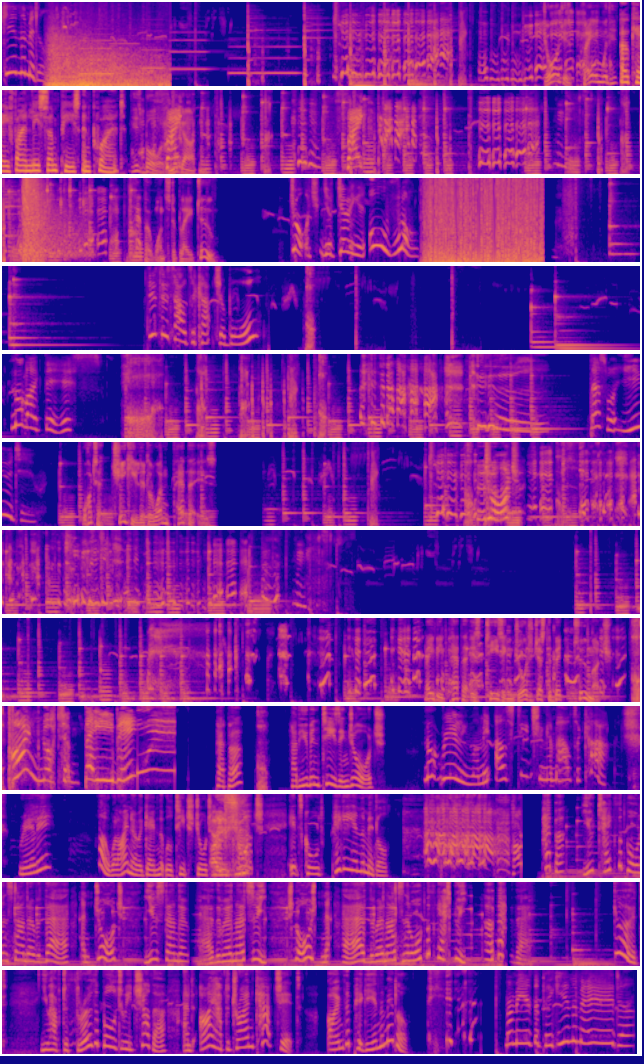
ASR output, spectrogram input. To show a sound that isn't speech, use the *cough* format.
piggy in the middle. George is playing with his, Okay, finally some peace and quiet. his ball in the garden. Fight! Peppa wants to play too. George, you're doing it all wrong. How to catch a ball. Not like this. *laughs* That's what you do. What a cheeky little one Peppa is. *laughs* George! *laughs* Maybe Peppa is teasing George just a bit too much. I'm not a baby. Peppa, have you been teasing George? Not really, Mummy. I was teaching him how to catch. Really? Oh, well, I know a game that will teach George how to catch. It's called Piggy in the Middle. Peppa, you take the ball and stand over there, and George, you stand over George, uh, there. Good. You have to throw the ball to each other, and I have to try and catch it. I'm the piggy in the middle. *laughs* Mummy is the piggy in the middle.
